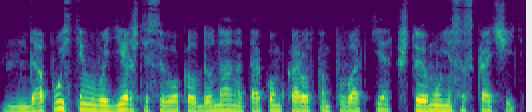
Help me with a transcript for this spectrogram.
допустим, вы держите своего колдуна на таком коротком поводке, что ему не соскочить.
